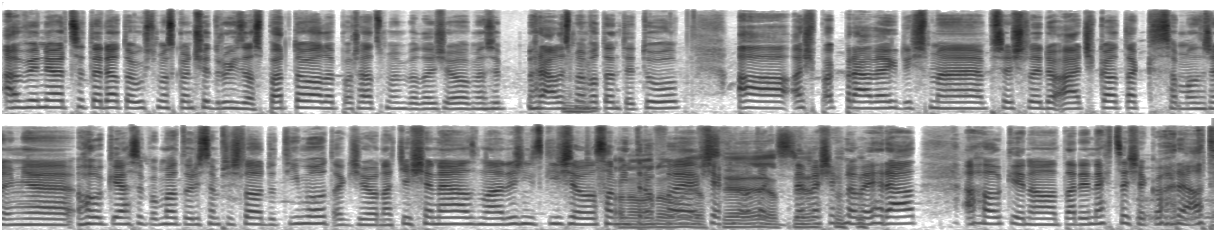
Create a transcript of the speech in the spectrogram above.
A v juniorce teda to už jsme skončili druhý za Spartou, ale pořád jsme byli, že jo, mezi, hráli jsme mm-hmm. o ten titul. A až pak právě, když jsme přešli do Ačka, tak samozřejmě holky, já si pamatuju, když jsem přišla do týmu, takže jo, natěšená z mládežnických, že jo, samý ano, trofeje, ano, všechno, jasně, tak jasně. jdeme všechno vyhrát. A holky, no, tady nechceš jako hrát.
